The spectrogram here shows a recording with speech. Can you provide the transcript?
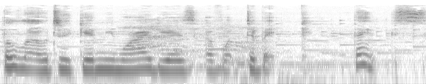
below to give me more ideas of what to bake. Thanks.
